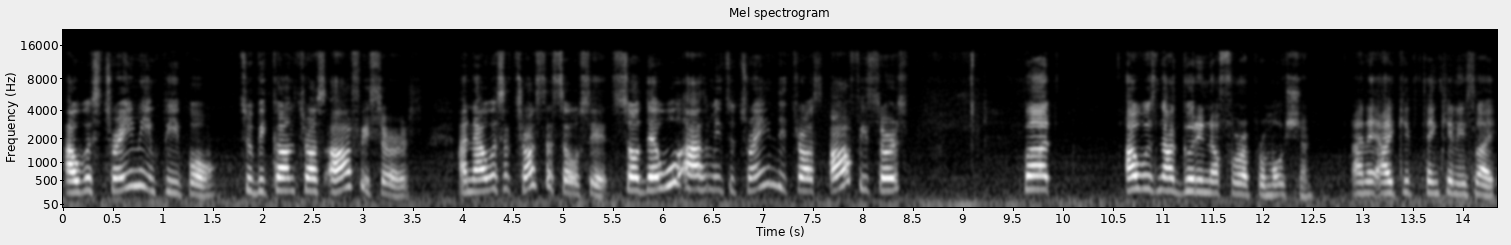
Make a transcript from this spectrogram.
I was training people to become trust officers, and I was a trust associate. So they will ask me to train the trust officers, but I was not good enough for a promotion. And I keep thinking, it's like,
